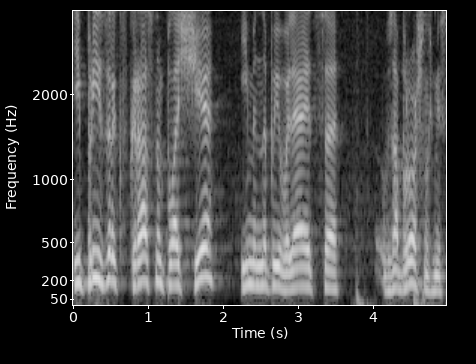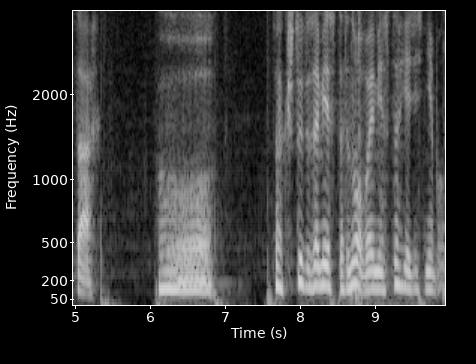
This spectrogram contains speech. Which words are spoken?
И призрак в красном плаще именно появляется в заброшенных местах. О, так, что это за место? Это новое место. Я здесь не был.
